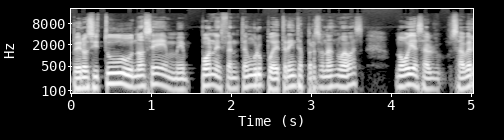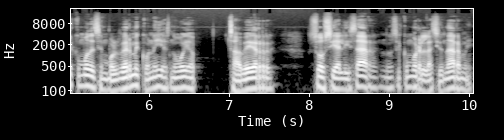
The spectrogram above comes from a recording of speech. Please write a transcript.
Pero si tú, no sé, me pones frente a un grupo de 30 personas nuevas, no voy a sab- saber cómo desenvolverme con ellas, no voy a saber socializar, no sé cómo relacionarme,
